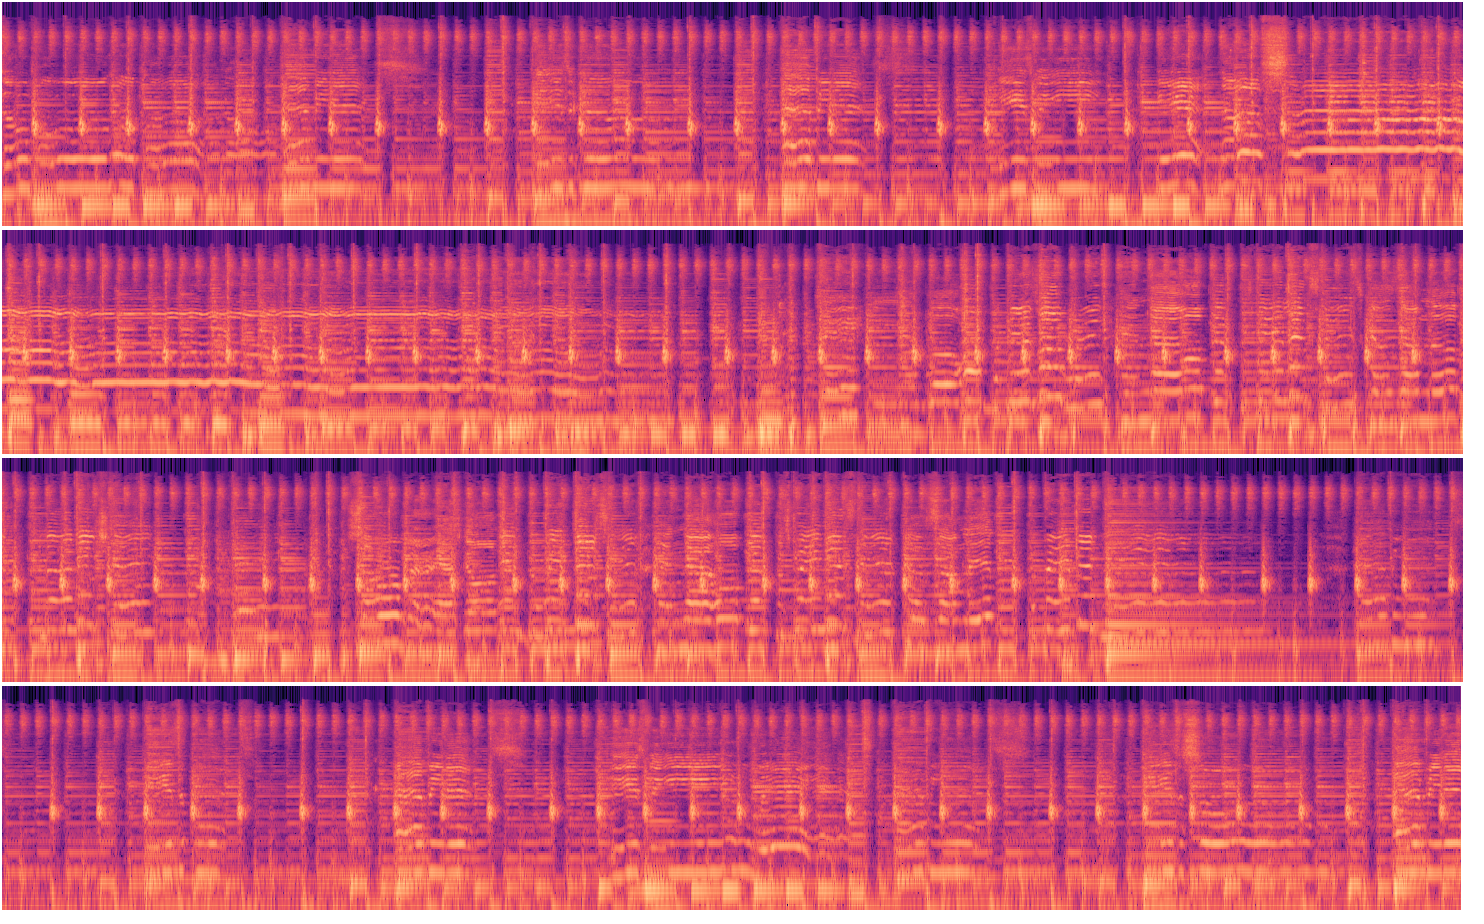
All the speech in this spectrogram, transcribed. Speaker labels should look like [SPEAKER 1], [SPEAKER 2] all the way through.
[SPEAKER 1] Don't happiness, is being aware. Happiness is a soul. Happiness.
